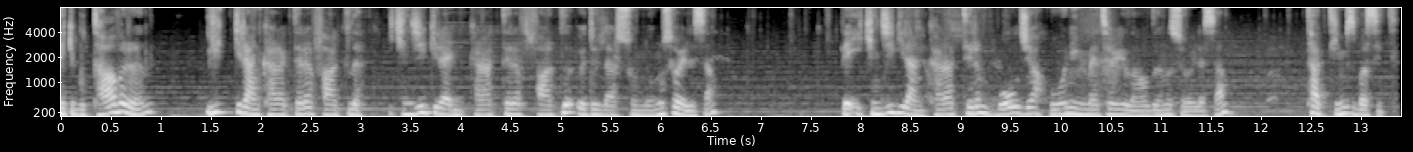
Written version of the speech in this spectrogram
Peki bu Tower'ın ilk giren karaktere farklı, ikinci giren karaktere farklı ödüller sunduğunu söylesem ve ikinci giren karakterin bolca honing material aldığını söylesem taktiğimiz basit.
